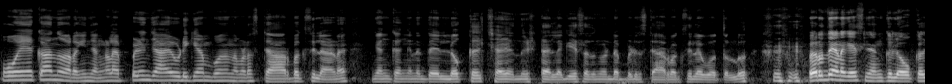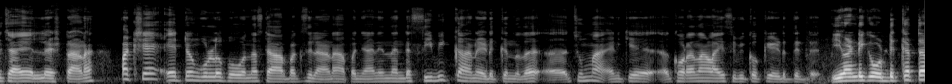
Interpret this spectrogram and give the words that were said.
പോയേക്കാന്ന് പറഞ്ഞു. ഞങ്ങൾ എപ്പോഴും ചായ കുടിക്കാൻ പോകുന്നത് നമ്മുടെ സ്റ്റാർബക്സിലാണ്. ഞങ്ങൾക്ക് അങ്ങനത്തെ ലോക്കൽ ചായ ഒന്നും ഇഷ്ടമല്ല ഗൈസ് അതുകൊണ്ട് എപ്പോഴും സ്റ്റാർബക്സിലേ പോകത്തുള്ളൂ. വെറുതെയാണ് ഗൈസ് ഞങ്ങൾക്ക് ലോക്കൽ ചായ എല്ലാം ഇഷ്ടമാണ്. പക്ഷേ ഏറ്റവും കൂടുതൽ പോകുന്ന സ്റ്റാർബക്സിലാണ്. അപ്പം ഞാൻ ഇന്ന് എന്റെ സിവിക്കാണ് എടുക്കുന്നത്. ചുമ്മാ എനിക്ക് കുറേ നാളായി സിവിക്കൊക്കെ എടുത്തിട്ട്. ഈ വണ്ടിക്ക് ഒടുക്കത്തെ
